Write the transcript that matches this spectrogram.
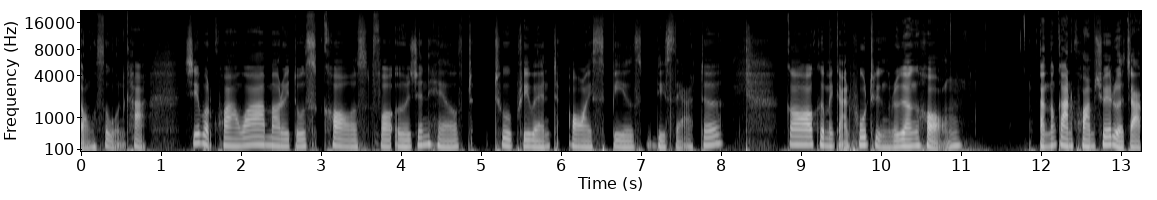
2020 ค่ะ ชื่อบทความว่า Mauritius calls for urgent help to prevent oil spills disaster ก็คือเป็นการพูดถึงเรื่องของการต้องการความช่วยเหลือจาก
